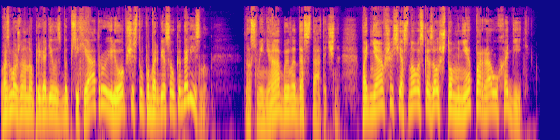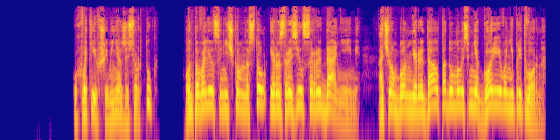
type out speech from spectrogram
Возможно, оно пригодилось бы психиатру или обществу по борьбе с алкоголизмом. Но с меня было достаточно. Поднявшись, я снова сказал, что мне пора уходить. Ухвативший меня за сюртук, он повалился ничком на стол и разразился рыданиями. О чем бы он ни рыдал, подумалось мне, горе его непритворно.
